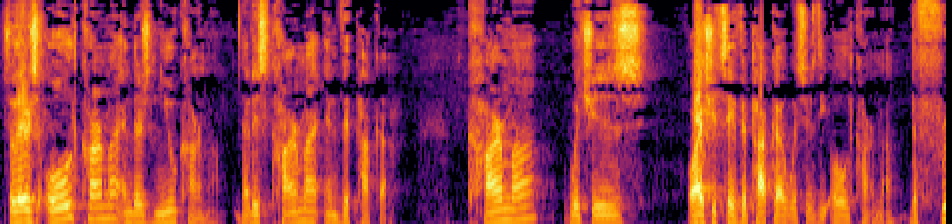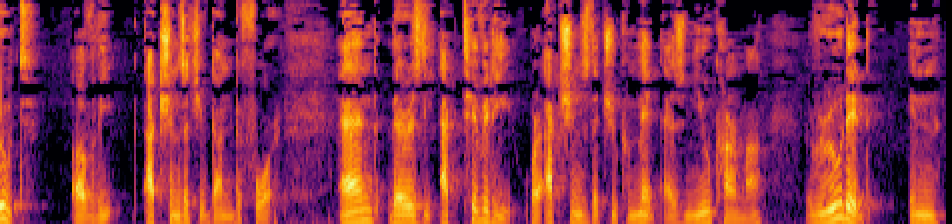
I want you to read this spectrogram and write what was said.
So there's old karma and there's new karma. That is karma and vipaka. Karma which is, or I should say vipaka, which is the old karma, the fruit of the actions that you've done before. And there is the activity or actions that you commit as new karma, rooted in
